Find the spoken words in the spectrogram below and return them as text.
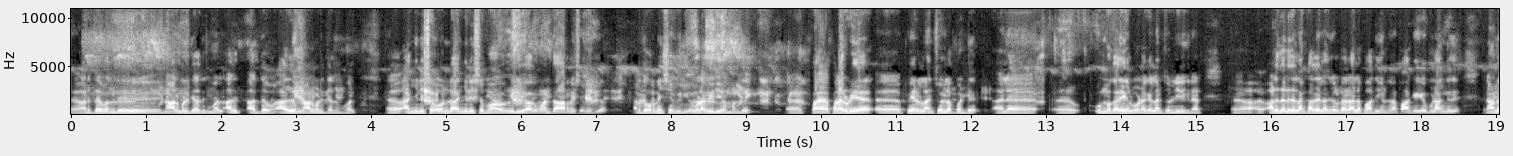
அஹ் அடுத்து வந்து நாலு மணி தேரத்துக்கு மேல் அது அது அதுவும் நாலு மணி தேரத்துக்கு மேல். அஹ் அஞ்சு நிமிஷம் ஒன்று அஞ்சு நிமிஷம் வீடியோ ஆகும் அடுத்து ஆறு நிமிஷம் வீடியோ அடுத்து ஒரு நிமிஷம் வீடியோ இவ்வளோ வீடியோ வந்து ப பலருடைய பேரெல்லாம் சொல்லப்பட்டு அதில் உண்மை கதைகள் ஊடாக எல்லாம் சொல்லியிருக்கிறார். அழுதழுதெல்லாம் கதையெல்லாம் சொல்கிறார் அதில் பார்த்தீங்கன்னா பார்க்க விளாங்குது. நான்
